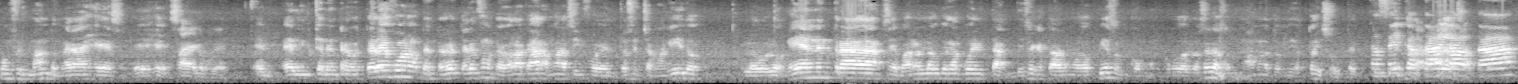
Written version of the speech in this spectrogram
confirmando, mira, es eso, es eso, ¿sabes? Como que el, el que le entregó el teléfono, te entregó el teléfono, te dio la cara, mira, así fue. Entonces el chamaquito lo bloquea en la entrada, se para al lado de la puerta, dice que estaba como dos pies, son como, como dos groseras, son más o menos donde yo estoy, sulte. Está cerca, está al lado, está.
